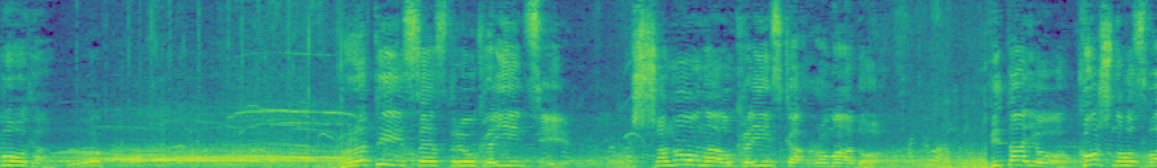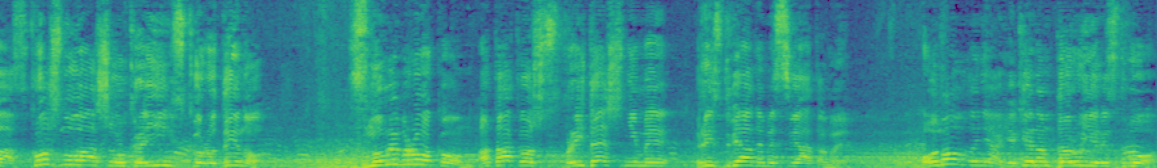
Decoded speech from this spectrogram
Бога! Брати і сестри українці, шановна українська громада, вітаю кожного з вас, кожну вашу українську родину з Новим роком, а також з прийдешніми різдвяними святами. Оновлення, яке нам дарує Різдво,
